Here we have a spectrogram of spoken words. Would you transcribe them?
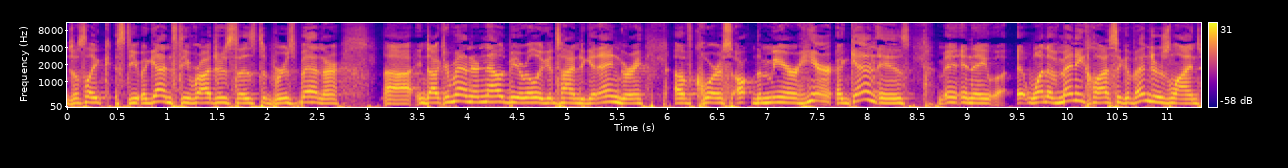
just like Steve again, Steve Rogers says to Bruce Banner, uh, and Dr. Banner, now would be a really good time to get angry. Of course, uh, the mirror here again is in a one of many classic Avengers lines.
